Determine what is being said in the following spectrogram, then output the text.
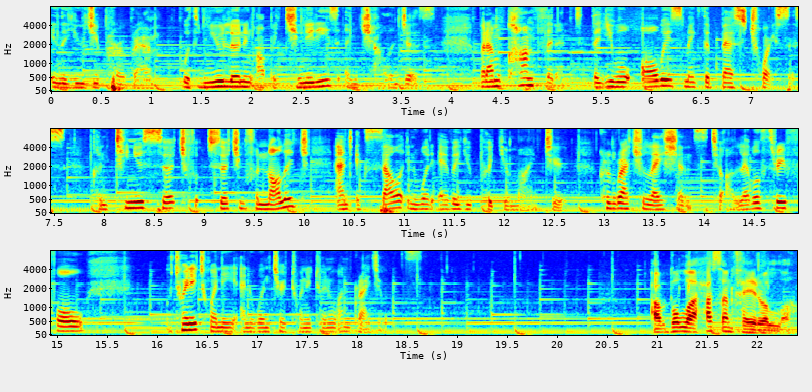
in the UG program with new learning opportunities and challenges. But I'm confident that you will always make the best choices, continue search for, searching for knowledge, and excel in whatever you put your mind to. Congratulations to our Level 3 Fall 2020 and Winter 2021 graduates. عبد الله حسن خير الله.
